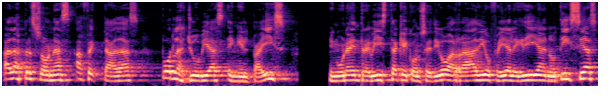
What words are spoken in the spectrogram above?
a las personas afectadas por las lluvias en el país. En una entrevista que concedió a Radio Fe y Alegría Noticias,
